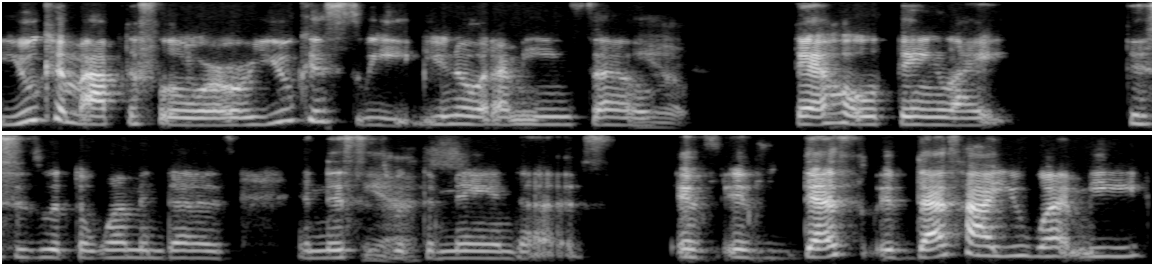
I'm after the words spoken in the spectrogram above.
you can mop the floor, or you can sweep. You know what I mean? So Yep. that whole thing like this is what the woman does and this is what the man does if if that's if that's how you want me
